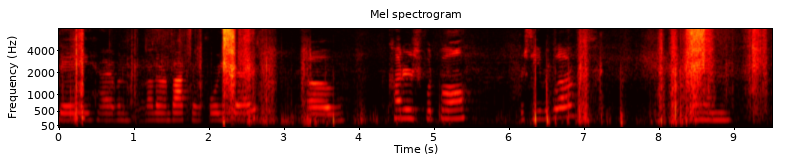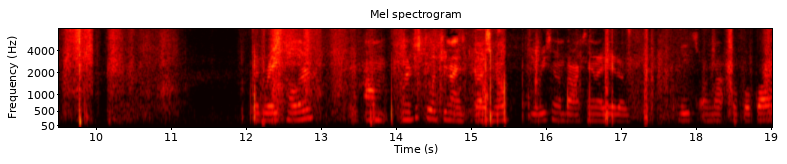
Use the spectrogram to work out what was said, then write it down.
today I have an, another unboxing for you guys of Cutters football receiver gloves. And the gray color. Um, and just to let you guys know, the recent unboxing I did of these are not for football.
